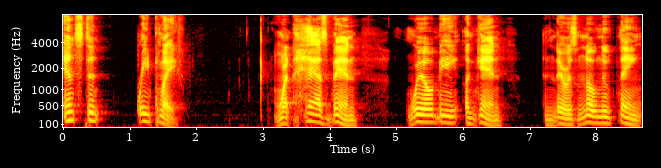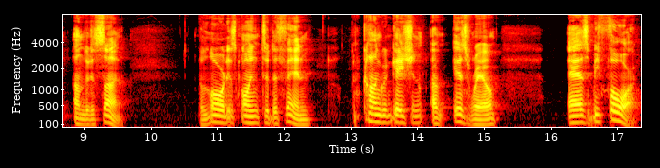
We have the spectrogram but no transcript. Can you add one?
instant replay. What has been will be again, and there is no new thing under the sun. The Lord is going to defend the congregation of Israel as before,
